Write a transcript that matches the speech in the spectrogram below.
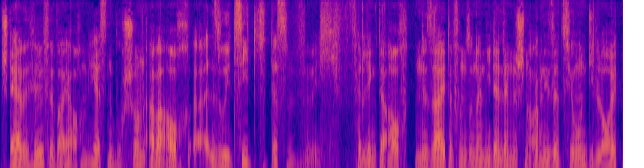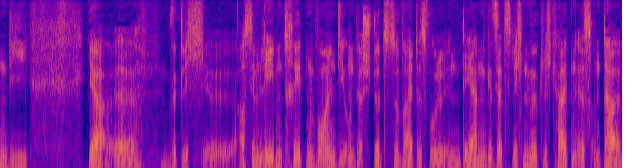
Sterbehilfe, war ja auch im ersten Buch schon, aber auch äh, Suizid, das ich verlinkte auch eine Seite von so einer niederländischen Organisation, die Leuten, die ja äh, wirklich äh, aus dem Leben treten wollen, die unterstützt, soweit es wohl in deren gesetzlichen Möglichkeiten ist. Und da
